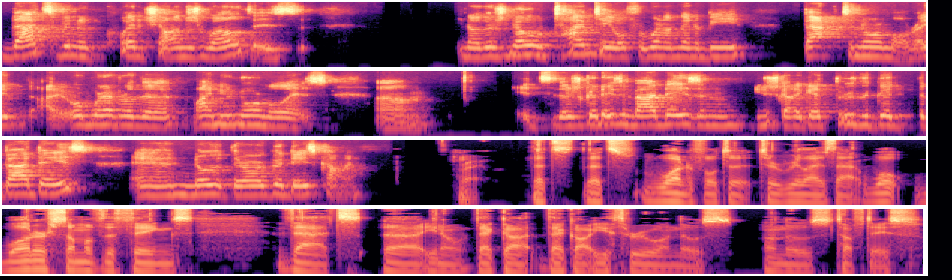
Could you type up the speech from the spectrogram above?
that's been a, quite a challenge as well. Is you know, there's no timetable for when I'm going to be back to normal, right? or whatever the my new normal is. Um, it's there's good days and bad days, and you just got to get through the good the bad days and know that there are good days coming. Right. That's that's wonderful to to realize that. What what are some of the things that uh, you know that got that got you through on those on those tough days?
